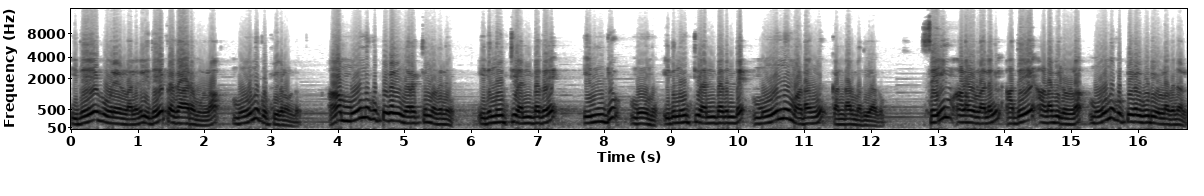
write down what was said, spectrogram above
ഇതേപോലെയുള്ള അല്ലെങ്കിൽ ഇതേ പ്രകാരമുള്ള മൂന്ന് കുപ്പികളുണ്ട്. ആ മൂന്ന് കുപ്പികൾ നിറയ്ക്കുന്നതിന് ഇരുന്നൂറ്റി അൻപത് ഇന്റു മൂന്ന് ഇരുന്നൂറ്റി അൻപതിന്റെ മൂന്ന് മടങ്ങ് കണ്ടാൽ മതിയാകും. സെയിം അളവുള്ള അല്ലെങ്കിൽ അതേ അളവിലുള്ള മൂന്ന് കുപ്പികൾ കൂടി ഉള്ളതിനാൽ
